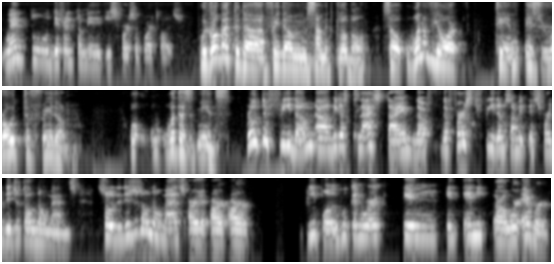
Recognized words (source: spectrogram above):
went to different communities for support also. We go back to the Freedom Summit Global. So one of your team is Road to Freedom. What does it mean? Road to Freedom, uh, because last time the the first Freedom Summit is for digital nomads. So the digital nomads are are, are people who can work in in any uh, wherever.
